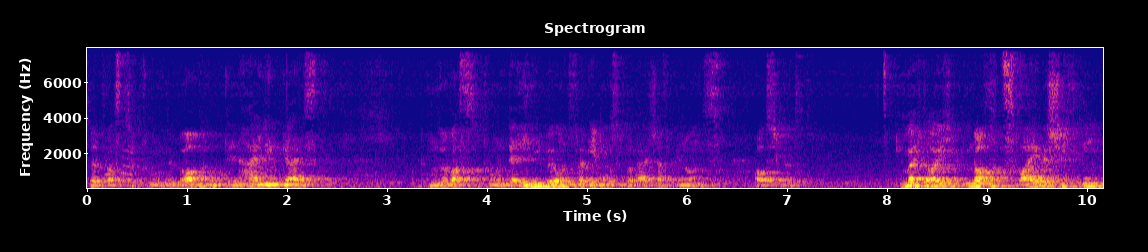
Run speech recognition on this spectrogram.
so etwas zu tun. Wir brauchen den Heiligen Geist, um sowas zu tun, der Liebe und Vergebungsbereitschaft in uns auslöst. Ich möchte euch noch zwei Geschichten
